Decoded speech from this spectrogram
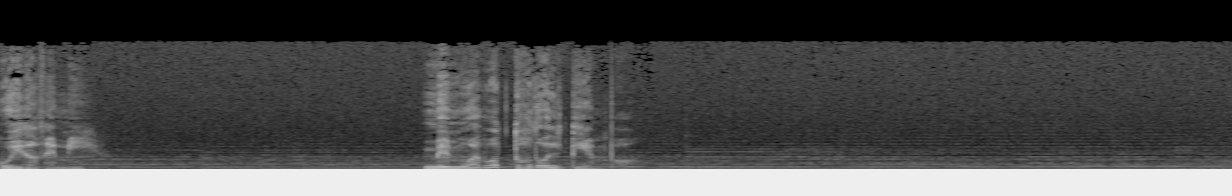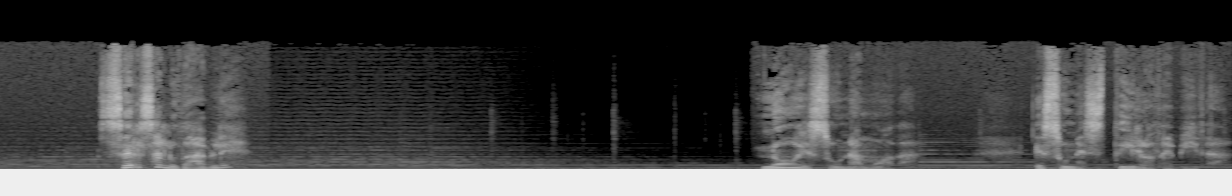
Cuido de mí. Me muevo todo el tiempo. Ser saludable no es una moda, es un estilo de vida.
